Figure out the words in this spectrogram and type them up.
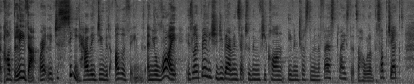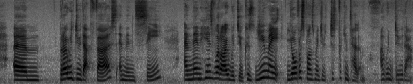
I can't believe that, right? Like, just see how they do with other things. And you're right, it's like, really, should you be having sex with them if you can't even trust them in the first place? That's a whole other subject. Um, but I would do that first and then see. And then here's what I would do, because you may, your response may be just freaking tell them. I wouldn't do that.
